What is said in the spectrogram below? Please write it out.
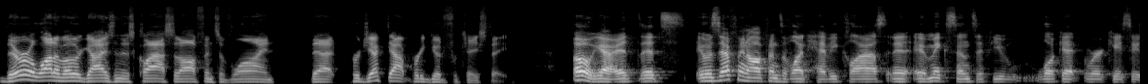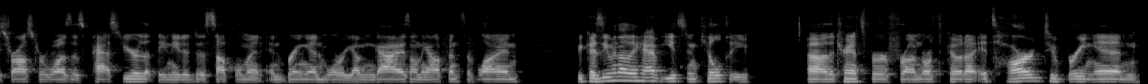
there are a lot of other guys in this class at offensive line that project out pretty good for K State. Oh yeah, it, it's it was definitely an offensive line heavy class, and it, it makes sense if you look at where K State's roster was this past year that they needed to supplement and bring in more young guys on the offensive line, because even though they have Easton Kilty, uh, the transfer from North Dakota, it's hard to bring in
